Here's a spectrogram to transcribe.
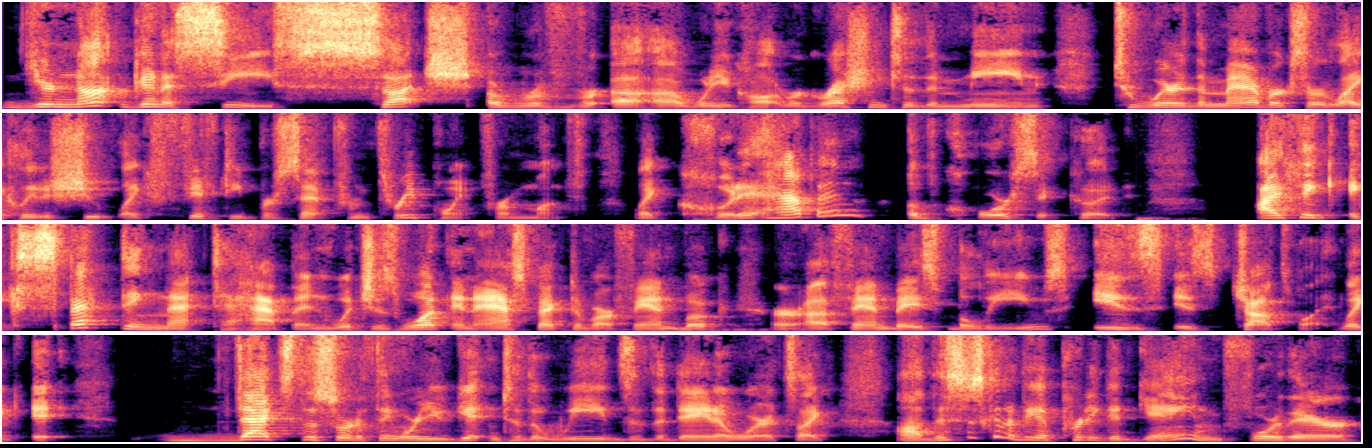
you're not going to see such a rever- uh, uh, what do you call it regression to the mean to where the Mavericks are likely to shoot like 50% from three point for a month. Like, could it happen? Of course it could. I think expecting that to happen, which is what an aspect of our fan book or uh, fan base believes, is is child's play. Like it, that's the sort of thing where you get into the weeds of the data, where it's like, oh, this is going to be a pretty good game for their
